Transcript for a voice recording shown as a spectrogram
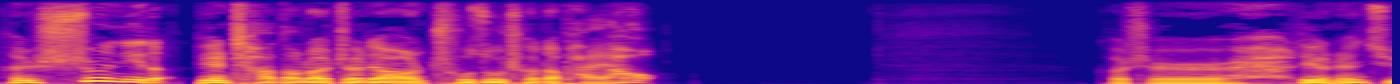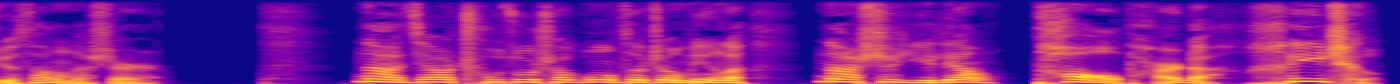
很顺利的便查到了这辆出租车的牌号。可是令人沮丧的是，那家出租车公司证明了那是一辆套牌的黑车。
